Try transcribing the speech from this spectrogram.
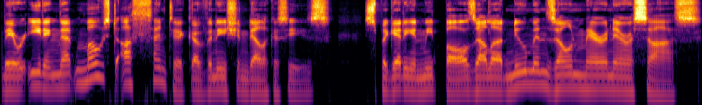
They were eating that most authentic of Venetian delicacies spaghetti and meatballs a la Newman's own marinara sauce.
